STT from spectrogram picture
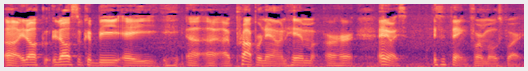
Uh, it, al- it also could be a, uh, a proper noun, him or her. Anyways, it's a thing for the most part.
